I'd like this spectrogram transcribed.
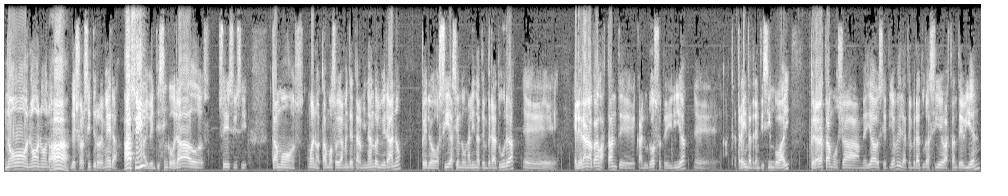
No, no, no, no. Ah. De shortcito y remera. Ah, sí. Hay 25 grados. Sí, sí, sí. Estamos, bueno, estamos obviamente terminando el verano pero sigue haciendo una linda temperatura. Eh, el verano acá es bastante caluroso, te diría, eh, hasta 30, 35 hay, pero ahora estamos ya a mediados de septiembre y la temperatura sigue bastante bien,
